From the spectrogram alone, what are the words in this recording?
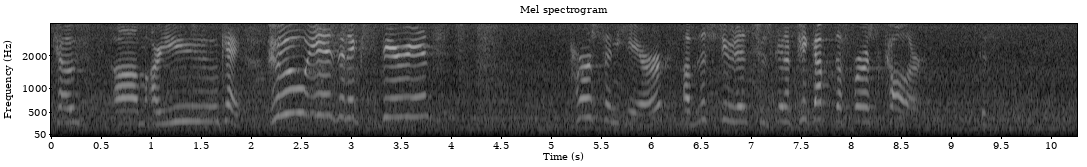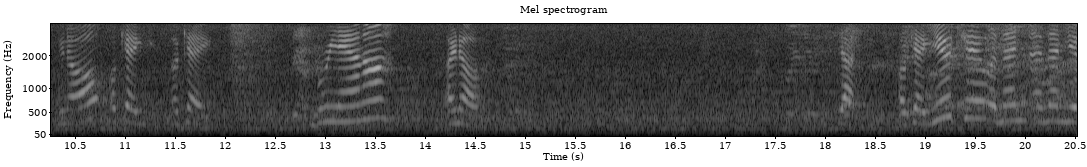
because um, are you, okay, who is an experienced person here of the students who's going to pick up the first color? Just, you know? Okay, okay. Brianna? I know. Yes. Okay, you two, and then and then you.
